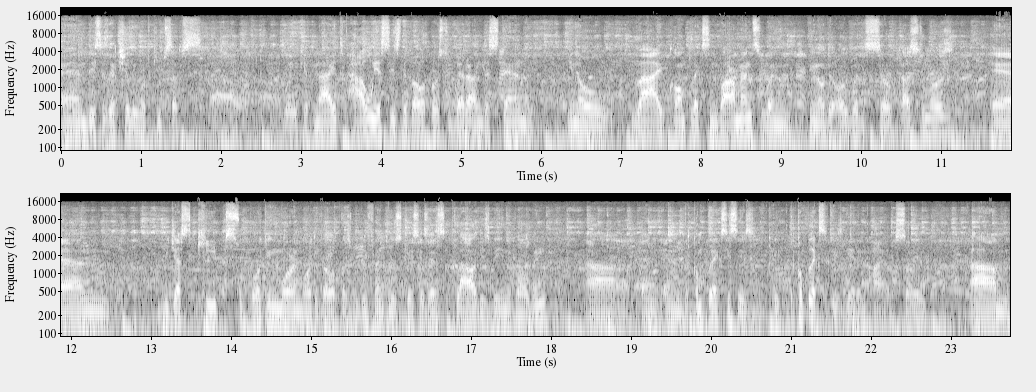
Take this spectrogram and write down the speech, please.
and this is actually what keeps us uh, uh, awake at night. How we assist developers to better understand, you know, live complex environments when you know they already serve customers, and we just keep supporting more and more developers with different use cases as cloud is being evolving. Uh, and, and the complexity is the complexity is getting higher. So um,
